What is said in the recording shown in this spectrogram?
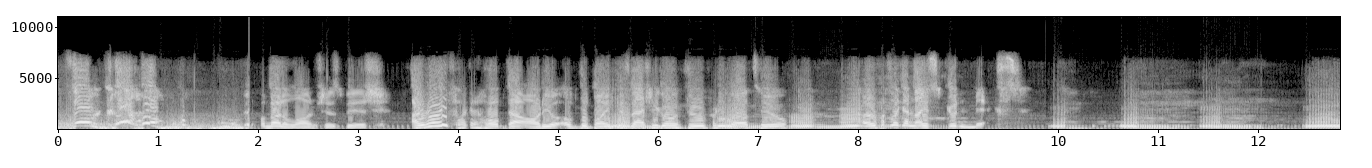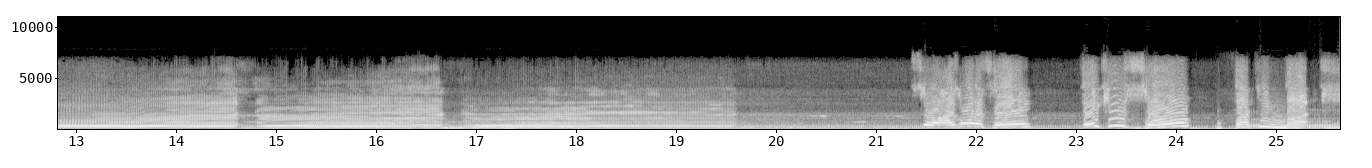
I'm about to launch this bitch. I really fucking hope that audio of the bike is actually going through pretty well too. I hope it's like a nice good mix. So I just want to say, thank you so fucking much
